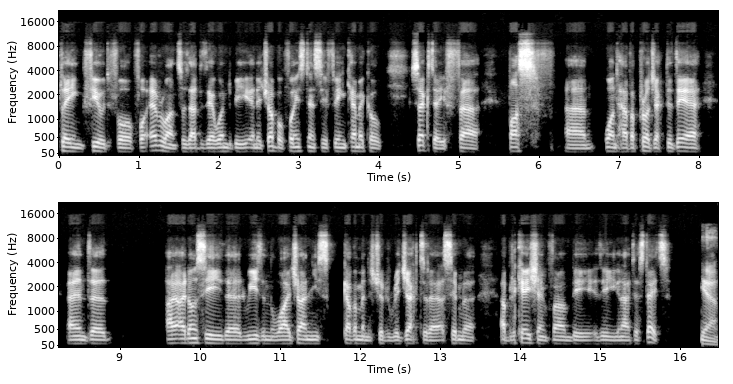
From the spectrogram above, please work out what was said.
playing field for for everyone, so that there won't be any trouble. For instance, if in chemical sector, if uh, BASF um, want to have a project there, and uh, I, I, don't see the reason why Chinese government should reject a similar application from the, the United States. Yeah,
